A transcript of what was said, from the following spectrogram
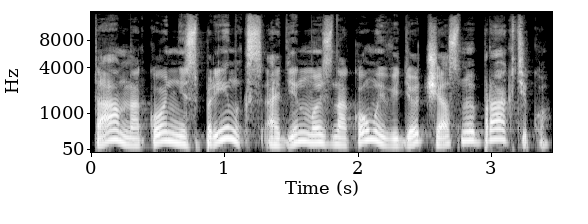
Там, на Конни Спрингс, один мой знакомый ведет частную практику.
